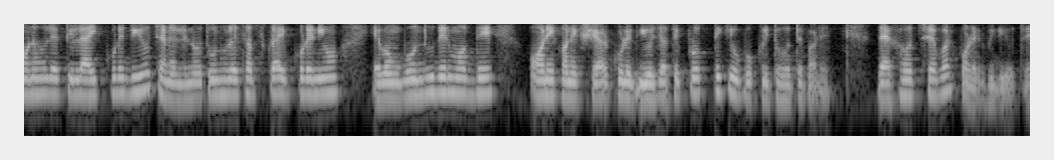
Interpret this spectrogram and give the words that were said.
মনে হলে একটি লাইক করে দিও চ্যানেলে নতুন হলে সাবস্ক্রাইব করে নিও এবং বন্ধুদের মধ্যে অনেক অনেক শেয়ার করে দিও, যাতে প্রত্যেকে উপকৃত হতে পারে। দেখা হচ্ছে আবার পরের ভিডিওতে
